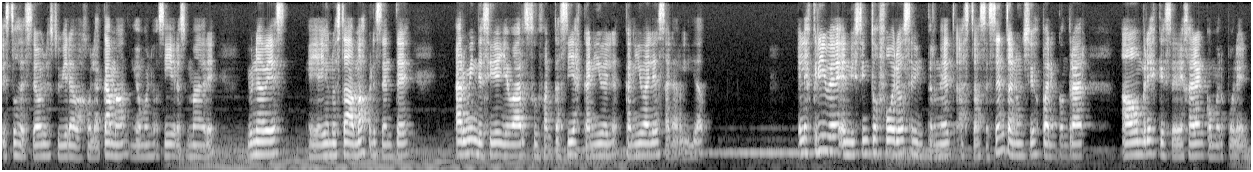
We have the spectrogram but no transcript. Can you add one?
estos deseos lo estuviera bajo la cama, digámoslo así, era su madre, y una vez ella ya no estaba más presente, Armin decide llevar sus fantasías caníbales a la realidad. Él escribe en distintos foros en internet hasta 60 anuncios para encontrar a hombres que se dejaran comer por él.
